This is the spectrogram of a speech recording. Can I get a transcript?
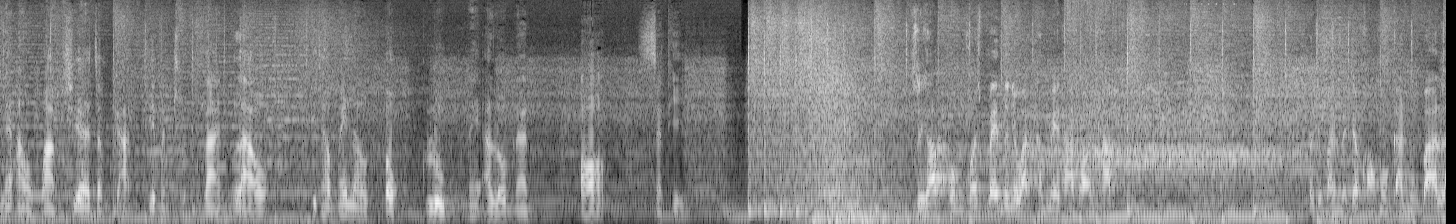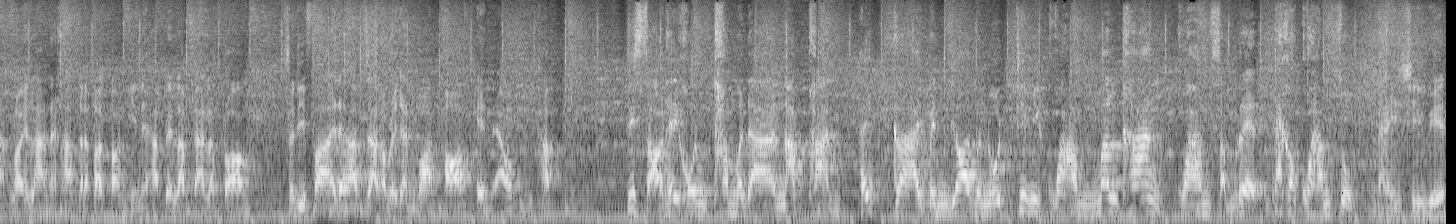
และเอาความเชื่อจำกัดที่มันฉุดรั้งเรา ที่ทำให้เราตกหลุมในอารมณ์นั้นออกสักทีสวัสดีครับ ผมโคชเป้ตุญญวัฒน์ธรรมเมธาพรครับ ปัจจุบันเป็นเจ้าของโครงการหมู่บ้านหลักร้อยล้านนะครับ แล้วก็ตอนนี้นะครับได้รับการรับรอง Certified นะครับจาก American Board of NLP ครับที่สอนให้คนธรรมดานับพัน ให้กลายเป็นยอดมนุษย์ที่มีความมั่งคั่ง ความสำเร็จและก็ความสุขในชีวิต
